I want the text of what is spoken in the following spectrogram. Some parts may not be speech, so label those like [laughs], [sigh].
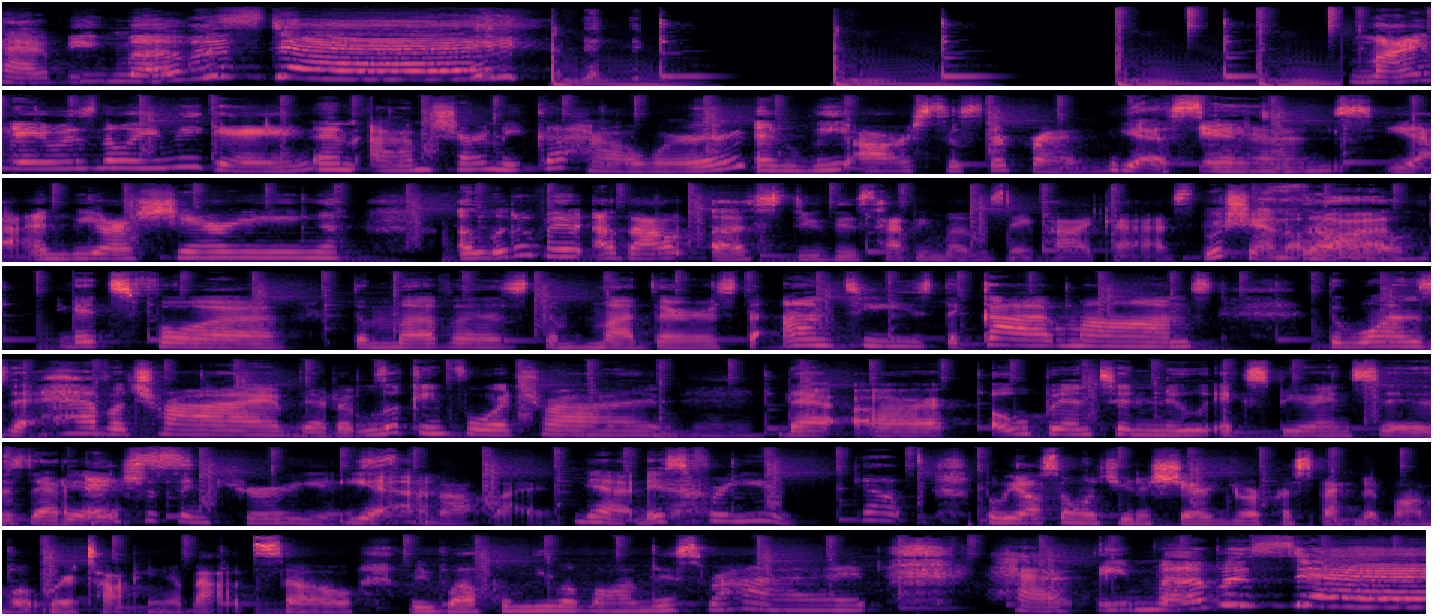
Happy Mother's Day! My name is Noemie Gang. And I'm Sharnikya Howard. And we are sister friends. Yes, and indeed. yeah, and we are sharing a little bit about us through this Happy Muva's Day podcast. We're sharing a So- lot. It's for the mothers, the mothers, the aunties, the godmoms, the ones that have a tribe, that are looking for a tribe, Mhm. that are open to new experiences, that are Anxious and curious Yeah. about life. Yeah, it's for you. Yep. But we also want you to share your perspective on what we're talking about. So we welcome you along this ride. Happy Mother's Day!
